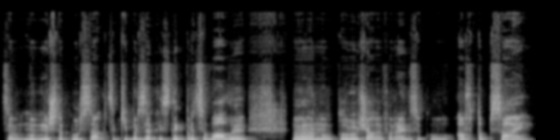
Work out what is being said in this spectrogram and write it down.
це, ну, ми ж на курсах, це кіберзахисник працювали, е, ну, коли вивчали форензику, автопсай,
